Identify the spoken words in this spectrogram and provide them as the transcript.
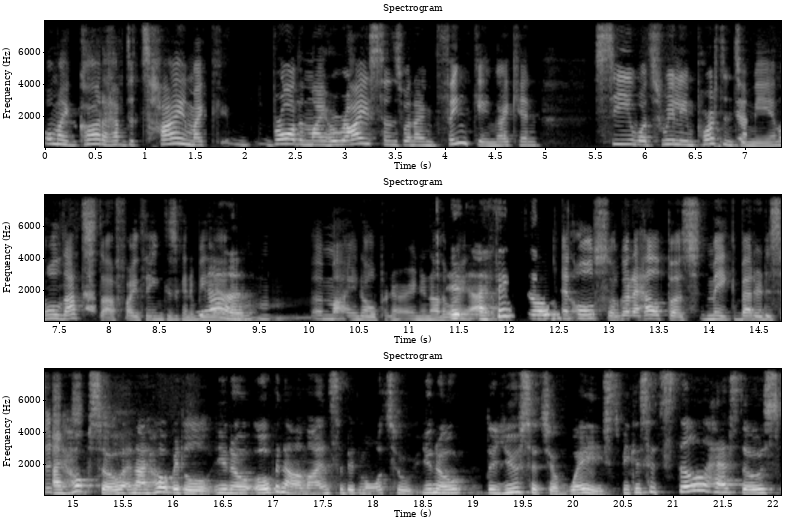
oh my god i have the time i broaden my horizons when i'm thinking i can see what's really important yeah. to me and all that stuff i think is going to be yeah. um, a mind opener in another way. I think so. And also going to help us make better decisions. I hope so. And I hope it'll, you know, open our minds a bit more to, you know, the usage of waste because it still has those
